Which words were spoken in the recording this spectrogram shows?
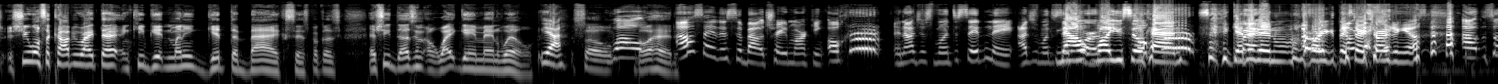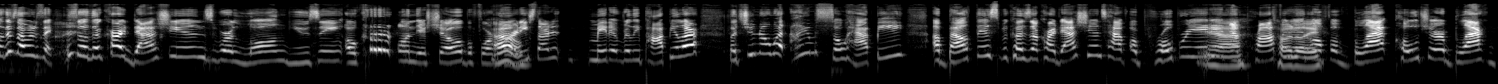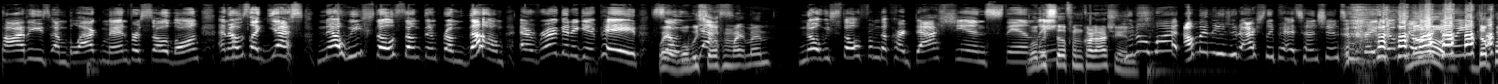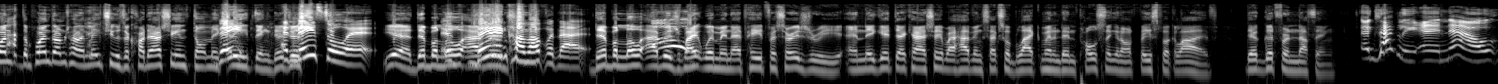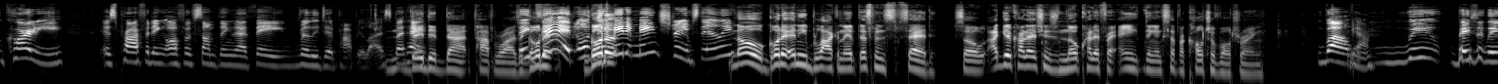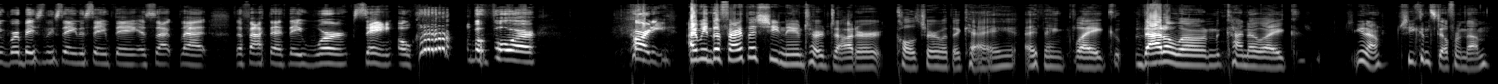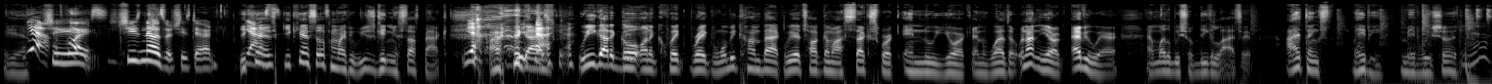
If she wants to copyright that and keep getting money, get the bag, sis. Because if she doesn't, a white gay man will. Yeah. So Well, go ahead. I'll say this about trademarking. Oh, and I just want to say the name. I just want to say Now, the word. while you still Oh, can, say, get Right. it in before you, they start Okay. charging you. um, so this I want to say. So the Kardashians were long using oh on their show before Oh. Cardi started made it really popular. But you know what? I am so happy about this because the Kardashians have appropriated Yeah, and profited totally. off of black culture, black bodies, and black men for so long. And I was like, yes, now we stole something from them, and we're gonna get paid. Wait, so will we yes. steal from white men? No, we stole from the Kardashians, Stanley. Will we stole from Kardashians? You know what? I'm gonna need you to actually pay attention to the radio show No, no. the point, the point that I'm trying to make to you is the Kardashians don't make They anything. They're and just they stole it. yeah, they're below average. they didn't come up with that. They're below average Oh. white women that paid for surgery, and they get their cachet by having sex with black men and then posting it on Facebook Live. They're good for nothing. Exactly. And now Cardi is profiting off of something that they really did popularize. But they hey, did not popularize they it. Go did. To, oh, go they to, made it mainstream, Stanley. no, go to any block, and it- that's been said. So I give Kardashians no credit for anything except for culture vulturing. Well, Yeah. we basically we're basically saying the same thing, except that the fact that they were saying oh before Cardi. I mean, the fact that she named her daughter Culture with a K, I think like that alone kind of like, you know, she can steal from them. Yeah. Yeah, she of course. she knows what she's doing. You Yes. can't you can't steal from white people. You're just getting your stuff back. Yeah. All right, guys, Yeah, yeah. we got to go on a quick break. When we come back, we are talking about sex work in New York and whether, well, not New York, everywhere, and whether we should legalize it. I think maybe, maybe we should. Yeah.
